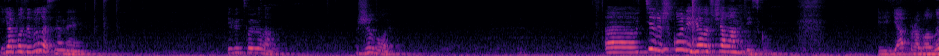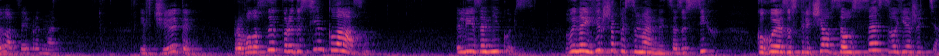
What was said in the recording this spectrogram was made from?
я подивилась на неї і відповіла живою. Е, в тій же школі я вивчала англійську. І я провалила цей предмет. І вчитель проголосив перед усім класом. Ліза Нікольс, ви найгірша письменниця з усіх, кого я зустрічав за усе своє життя.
